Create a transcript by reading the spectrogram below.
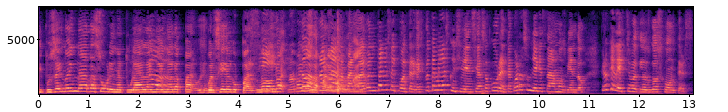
Y pues ahí no hay nada sobrenatural, ahí no, hay nada para... Bueno, sí hay algo para... No, no, no, no, hay nada para... No hay nada para... Bueno, tal vez el poltergeist, pero también las coincidencias ocurren. ¿Te acuerdas un día que estábamos viendo, creo que de hecho los Ghost Hunters,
